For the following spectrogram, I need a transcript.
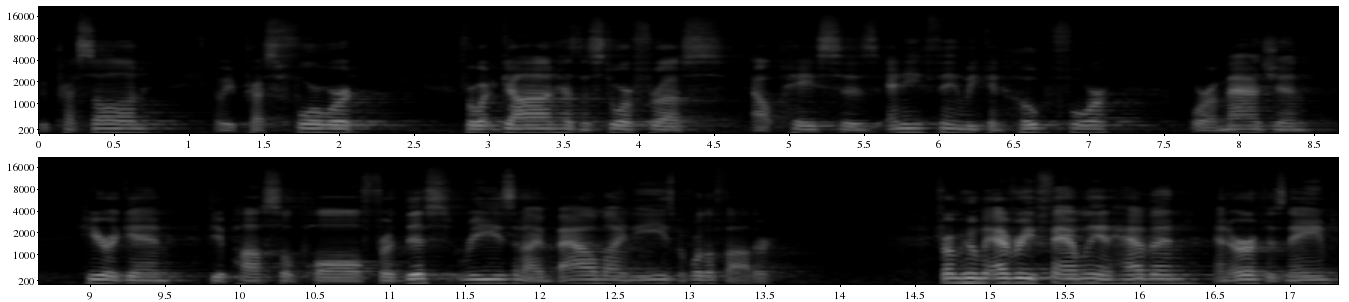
We press on and we press forward, for what God has in store for us outpaces anything we can hope for or imagine. Here again, the Apostle Paul, for this reason I bow my knees before the Father, from whom every family in heaven and earth is named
